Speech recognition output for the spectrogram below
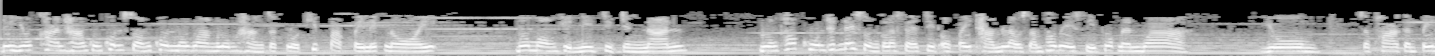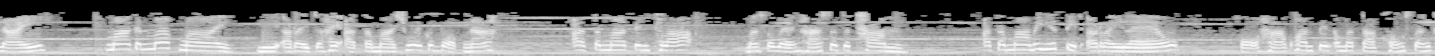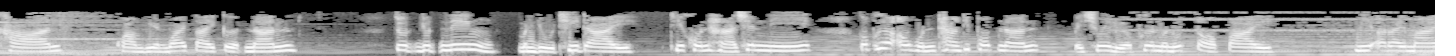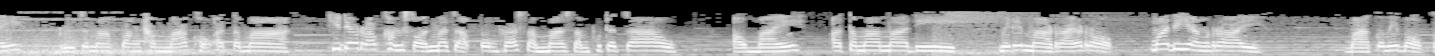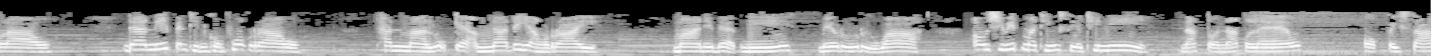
ได้ยกคานหามของคนสองคนมาวางลงห่างจากกรดที่ปักไปเล็กน้อย เมื่อมองเห็นในจิตอย่างนั้น หลวงพ่อคูณท่านได้ส่งกระแสจิตออกไปถามเหล่าสัมภเวสีพวกนั้นว่า โยม จะพากันไปไหน มากันมากมาย มีอะไรจะให้อาตมาช่วยก็บอกนะ อาตมาเป็นพระ มาแสวงหาสัจธรรม อาตมาไม่ยึดติดอะไรแล้ว ขอหาความเป็นอมตะของสังขาร ความเวียนว่ายตายเกิดนั้น จุดหยุดนิ่งมันอยู่ที่ใด ที่ค้นหาเช่นนี้ ก็เพื่อเอาหนทางที่พบนั้นไปช่วยเหลือเพื่อนมนุษย์ต่อไป มีอะไรไหม หรือจะมาฟังธรรมะของอาตมาที่ได้รับคำสอนมาจากองค์พระสัมมาสัมพุทธเจ้า เอาไหมอาตมามาดี ไม่ได้มาร้ายหรอก มาดีอย่างไร มาก็ไม่บอกกล่าว แดนนี้เป็นถิ่นของพวกเรา ท่านมาลุแก่อำนาจได้อย่างไร มาในแบบนี้ไม่รู้หรือว่า เอาชีวิตมาทิ้งเสียที่นี่ นักต่อนักแล้ว ออกไปซะ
